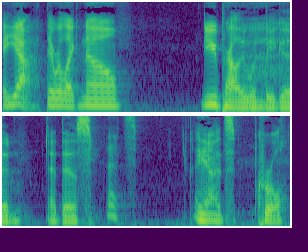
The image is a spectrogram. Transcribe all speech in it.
yeah, they were like, no, you probably wouldn't be good at this. That's Yeah, it's cruel.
